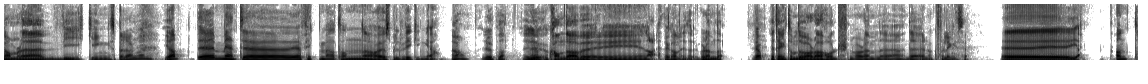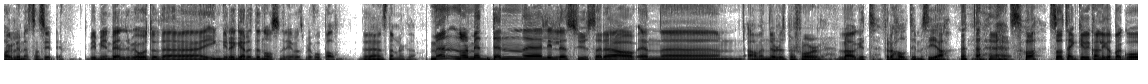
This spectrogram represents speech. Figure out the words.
gamle vikingspilleren, vel? Ja, det mente jeg jeg fikk med meg at han har jo spilt Viking, ja. Ja, jeg lurer på det. Kan det ha vært i Nei, det kan jeg ikke. Glem det. Ja. Jeg tenkte om det var da Hodgson var det, men det, det er nok for lenge siden. Eh, ja, antagelig mest sannsynlig. Vi begynner å bli eldre, vi òg. Det er yngre Gerde nå som driver og spiller fotball. Det stemmer nok, det. Men når med den eh, lille susere av en, uh, av en nerdespørsmål laget for en halvtime siden, så, så tenker vi kan like godt bare gå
